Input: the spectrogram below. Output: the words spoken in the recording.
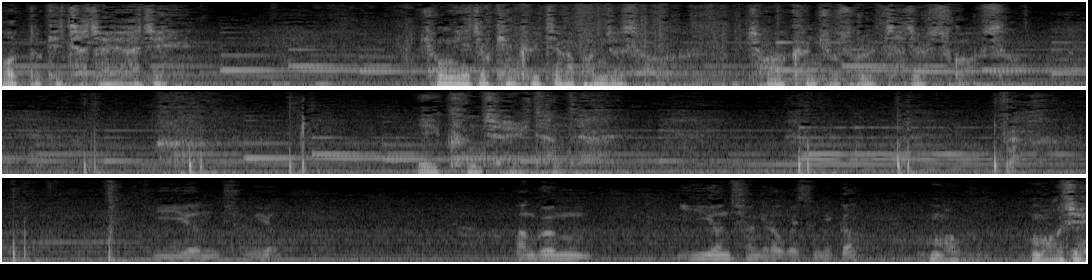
어떻게 찾아야 하지? 종이에 적힌 글자가 번져서 정확한 주소를 찾을 수가 없어. 이 근처일 텐데. 이현창이요? 방금 이현창이라고 했습니까? 뭐, 뭐지?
